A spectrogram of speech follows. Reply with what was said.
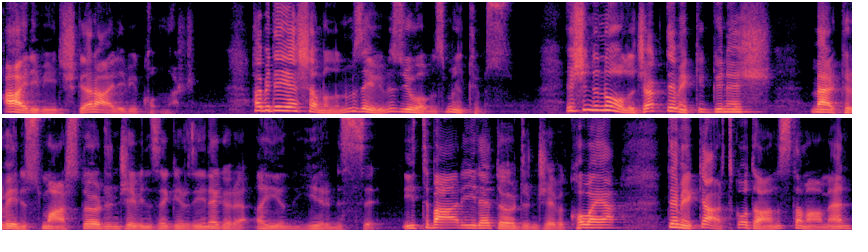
Ailevi ilişkiler, ailevi konular. Ha bir de yaşam alanımız, evimiz, yuvamız, mülkümüz. E şimdi ne olacak? Demek ki Güneş, Merkür, Venüs, Mars dördüncü evinize girdiğine göre ayın 20'si itibariyle dördüncü evi kovaya. Demek ki artık odağınız tamamen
